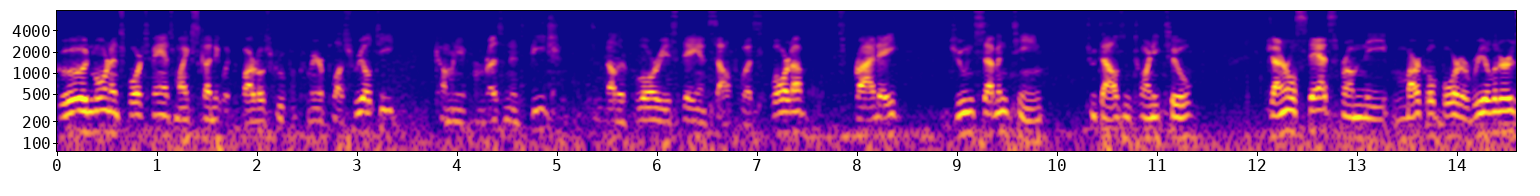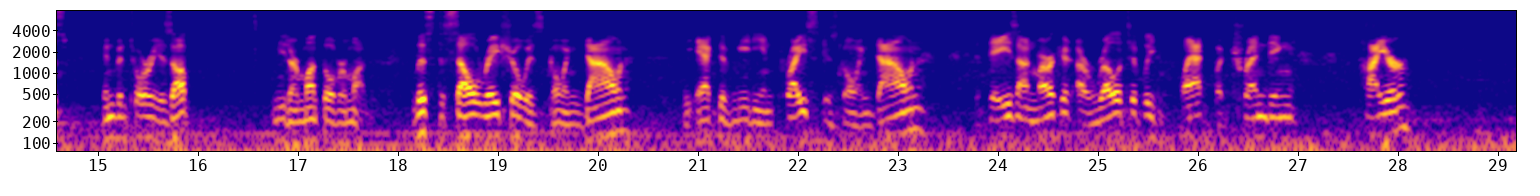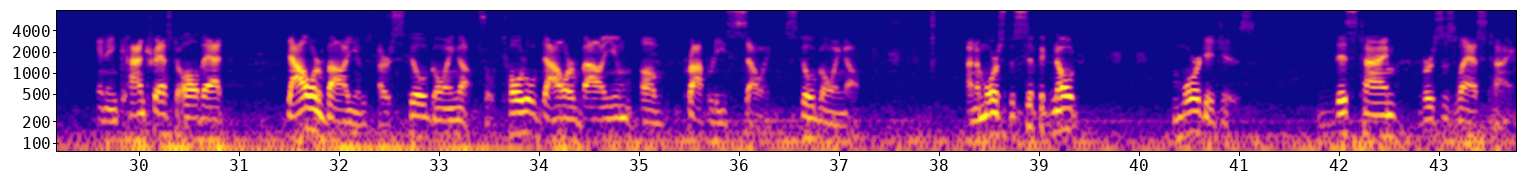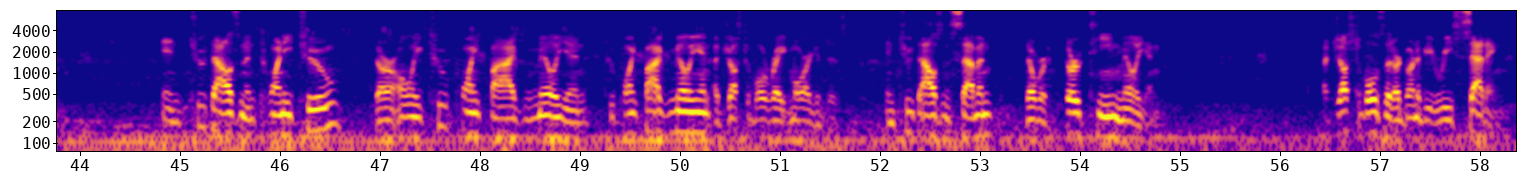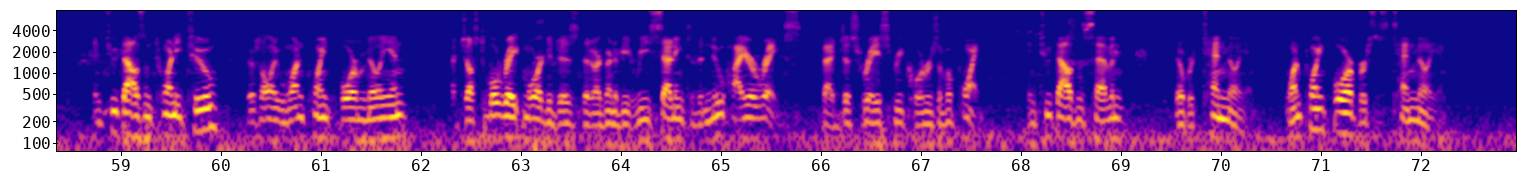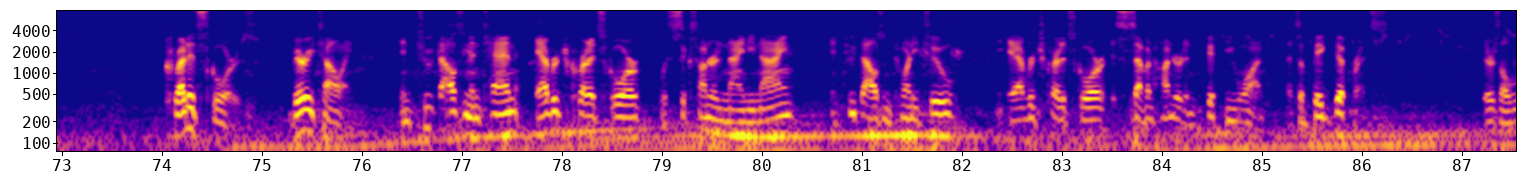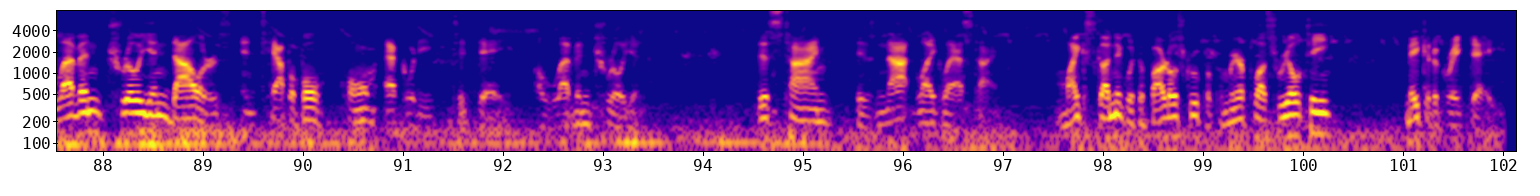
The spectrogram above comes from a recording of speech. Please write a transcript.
Good morning, sports fans. Mike Skudnig with the Bartos Group of Premier Plus Realty, coming in from Residents Beach. It's another glorious day in Southwest Florida. It's Friday, June 17, 2022. General stats from the Marco Board of Realtors. Inventory is up. These are month over month. List to sell ratio is going down. The active median price is going down. The days on market are relatively flat but trending higher. And in contrast to all that, dollar volumes are still going up. So total dollar volume of properties selling still going up. On a more specific note, mortgages this time versus last time. In 2022, there are only 2.5 million, 2.5 million adjustable rate mortgages. In 2007, there were 13 million. Adjustables that are going to be resetting in 2022, there's only 1.4 million adjustable rate mortgages that are going to be resetting to the new higher rates. Fed just raised three quarters of a point. In 2007, there were 10 million. 1.4 versus 10 million. Credit scores, very telling. In 2010, average credit score was 699. In 2022, the average credit score is 751. That's a big difference there's $11 trillion in tappable home equity today. 11 trillion. This time is not like last time. Mike Skudnig with the Bartos Group of Premier Plus Realty. Make it a great day.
